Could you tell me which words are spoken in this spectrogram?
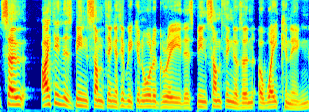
So I think there's been something. I think we can all agree. There's been something of an awakening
